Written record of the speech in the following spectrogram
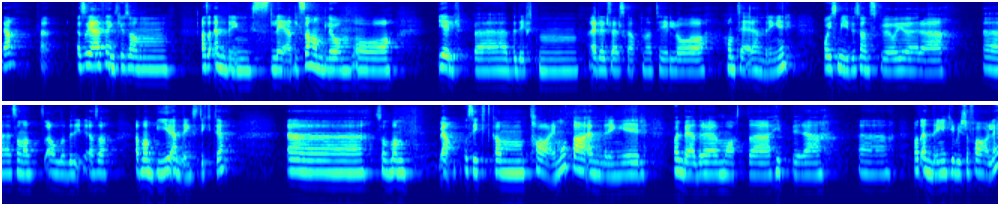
Ja. eh, Altså jeg tenker jo sånn Altså endringsledelse handler jo om å hjelpe bedriften eller selskapene til å håndtere endringer. Og i Smidig så ønsker vi å gjøre eh, sånn at altså, at man blir endringsdyktige. Eh, sånn at man ja, på sikt kan ta imot da, endringer på en bedre måte, hyppigere. eh, og at endring ikke blir så farlig.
